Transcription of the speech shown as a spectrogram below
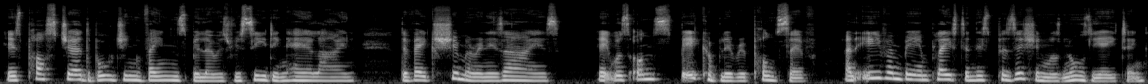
His posture, the bulging veins below his receding hairline, the vague shimmer in his eyes. It was unspeakably repulsive, and even being placed in this position was nauseating.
